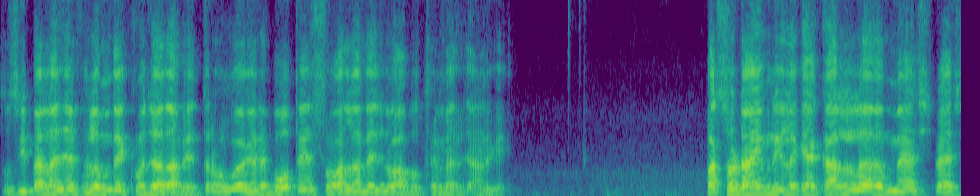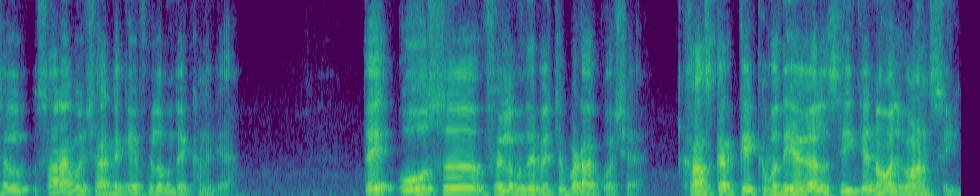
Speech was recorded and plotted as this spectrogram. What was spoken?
ਤੁਸੀਂ ਪਹਿਲਾਂ ਜੇ ਫਿਲਮ ਦੇਖੋ, ਜ਼ਿਆਦਾ ਬਿਹਤਰ ਹੋਊਗਾ। ਕਹਿੰਦੇ, ਬਹੁਤੇ ਸਵਾਲਾਂ ਦੇ ਜਵਾਬ ਉੱਥੇ ਮਿਲ ਜਾਣਗੇ। ਪਰਸੋਂ ਟਾਈਮ ਨਹੀਂ ਲੱਗਿਆ। ਕੱਲ ਮੈਂ ਸਪੈਸ਼ਲ ਸਾਰਾ ਕੁਝ ਛੱਡ ਕੇ ਫਿਲਮ ਦੇਖਣ ਗਿਆ। ਤੇ ਉਸ ਫਿਲਮ ਦੇ ਵਿੱਚ ਬੜਾ ਕੁਝ ਹੈ। ਖਾਸ ਕਰਕੇ ਇੱਕ ਵਧੀਆ ਗੱਲ ਸੀ ਕਿ ਨੌਜਵਾਨ ਸੀ।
